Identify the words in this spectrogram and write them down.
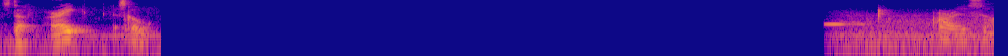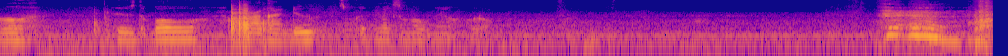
stuff. All right, let's go. All right, so here's the bowl. All I gotta do is put make some oatmeal. Hold on.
